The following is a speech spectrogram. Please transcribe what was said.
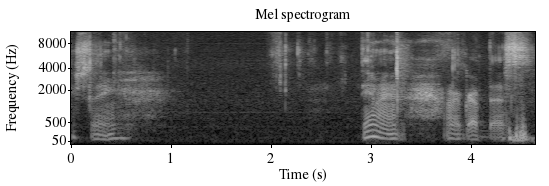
Actually. Damn it. I'm gonna grab this.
